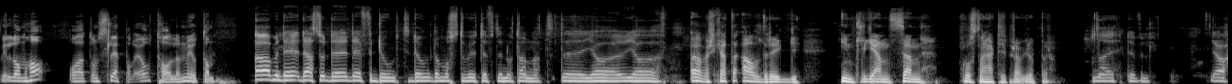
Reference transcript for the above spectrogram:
vill de ha och att de släpper åtalen mot dem. Ja, men det, det, alltså, det, det är för dumt. De, de måste vara ute efter något annat. Det, jag, jag, överskatta aldrig intelligensen hos den här typen av grupper. nej, det är väl... Ja,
